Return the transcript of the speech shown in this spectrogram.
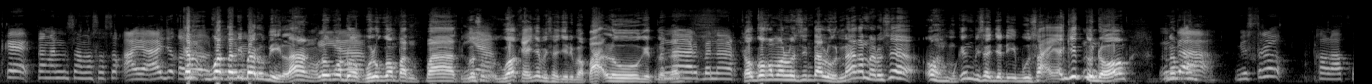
kayak kangen sama sosok ayah aja kalau kan gua tadi dengerin. baru bilang lu Iya. umur 20 gua 44 gua, Iya. gua kayaknya bisa jadi bapak lu gitu Benar, kan benar. kalau gua ngomong lu Cinta Luna kan harusnya oh mungkin bisa jadi ibu saya gitu dong Kenapa? Enggak, justru kalau aku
